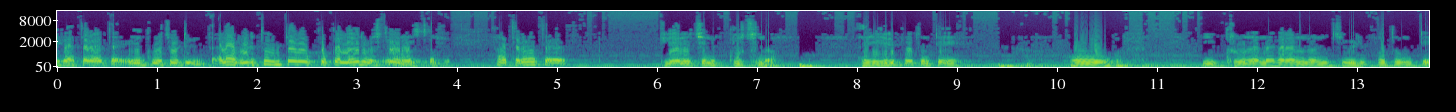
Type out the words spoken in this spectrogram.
ఇక ఆ తర్వాత ఇంకో చోటు అలా వెడుతూ ఉంటే ఒక్కొక్క లేన్ వస్తూ వస్తుంది. ఆ తర్వాత ప్లేన్ వచ్చింది కూర్చున్నాం. అది ఎగిరిపోతుంటే ఓ ఈ క్రూర నగరంలో నుంచి వెళ్ళిపోతూ ఉంటే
